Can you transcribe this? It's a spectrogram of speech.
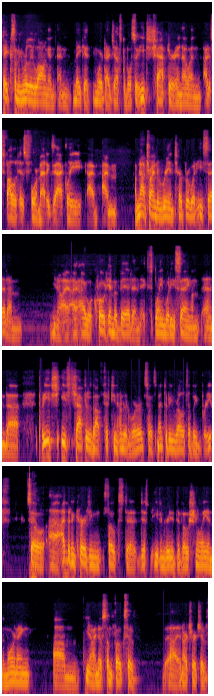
take something really long and, and make it more digestible. So each chapter, know, and I just followed his format exactly. I'm I'm I'm not trying to reinterpret what he said. I'm you know, I, I will quote him a bit and explain what he's saying. And uh, but each each chapter is about fifteen hundred words, so it's meant to be relatively brief. So uh, I've been encouraging folks to just even read it devotionally in the morning. Um, you know, I know some folks have uh, in our church have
